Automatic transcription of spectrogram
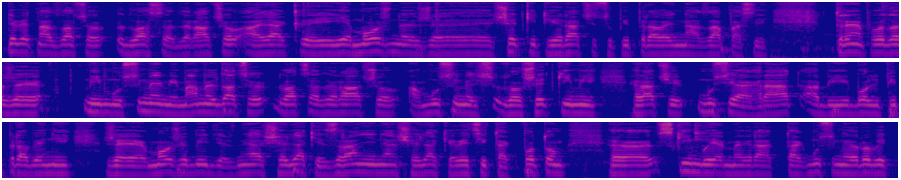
19-20 hráčov a jak je možné, že všetky tí hráči sú pripravení na zápasy. Tréner povedal, že my musíme, my máme 20, 20 hráčov a musíme so všetkými hráči musia hrať, aby boli pripravení, že môže byť všelijaké zranenia, všelijaké veci, tak potom e, s kým budeme hrať, tak musíme robiť e,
